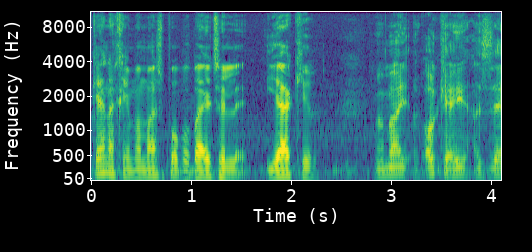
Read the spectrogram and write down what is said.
כן, אחי, ממש פה, בבית של. ממש- אוקיי, אז אה,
